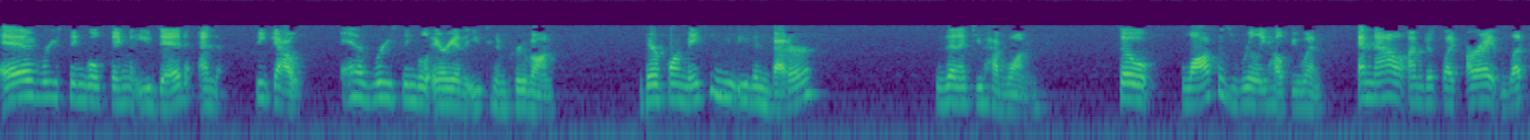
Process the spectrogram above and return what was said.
every single thing that you did and seek out every single area that you can improve on. Therefore, making you even better than if you had won. So losses really help you win. And now I'm just like, all right, let's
